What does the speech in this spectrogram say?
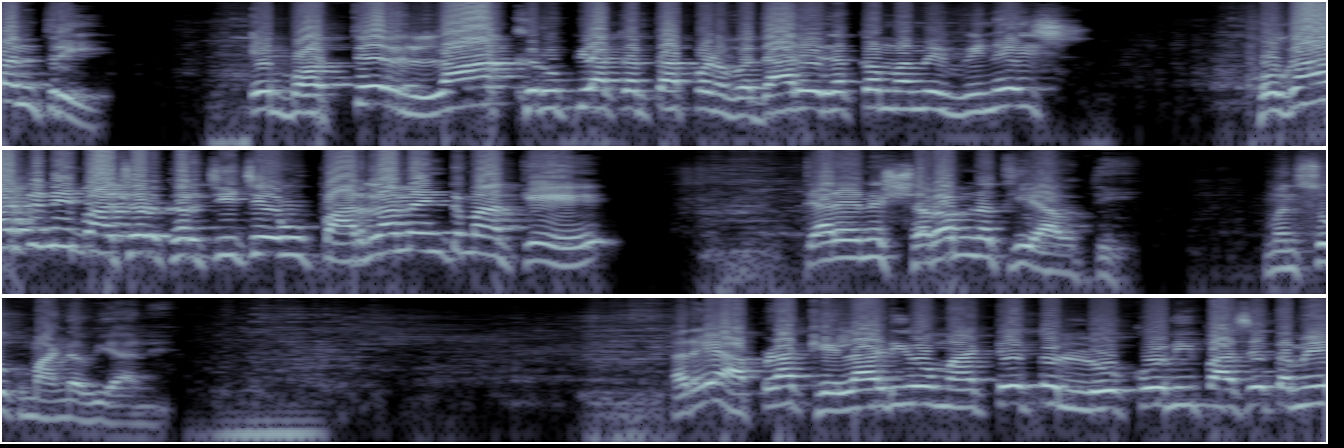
મંત્રી એ બોતેર લાખ રૂપિયા કરતા પણ વધારે રકમ અમે વિનેશ ફોગાટની પાછળ ખર્ચી છે એવું પાર્લામેન્ટમાં કે ત્યારે એને શરમ નથી આવતી મનસુખ માંડવિયાને. અરે આપણા ખેલાડીઓ માટે તો લોકોની પાસે તમે,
